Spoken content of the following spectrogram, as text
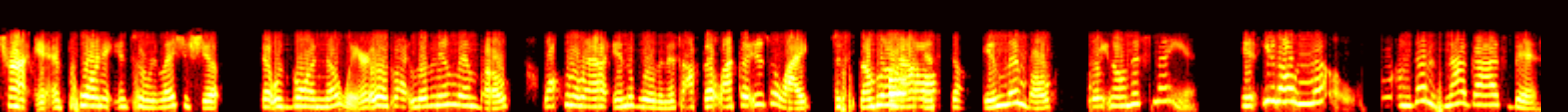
trying and pouring it into a relationship that was going nowhere. It was like living in limbo, walking around in the wilderness. I felt like an Israelite, just stumbling around and stuck in limbo, waiting on this man. It, you know, no, that is not God's best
